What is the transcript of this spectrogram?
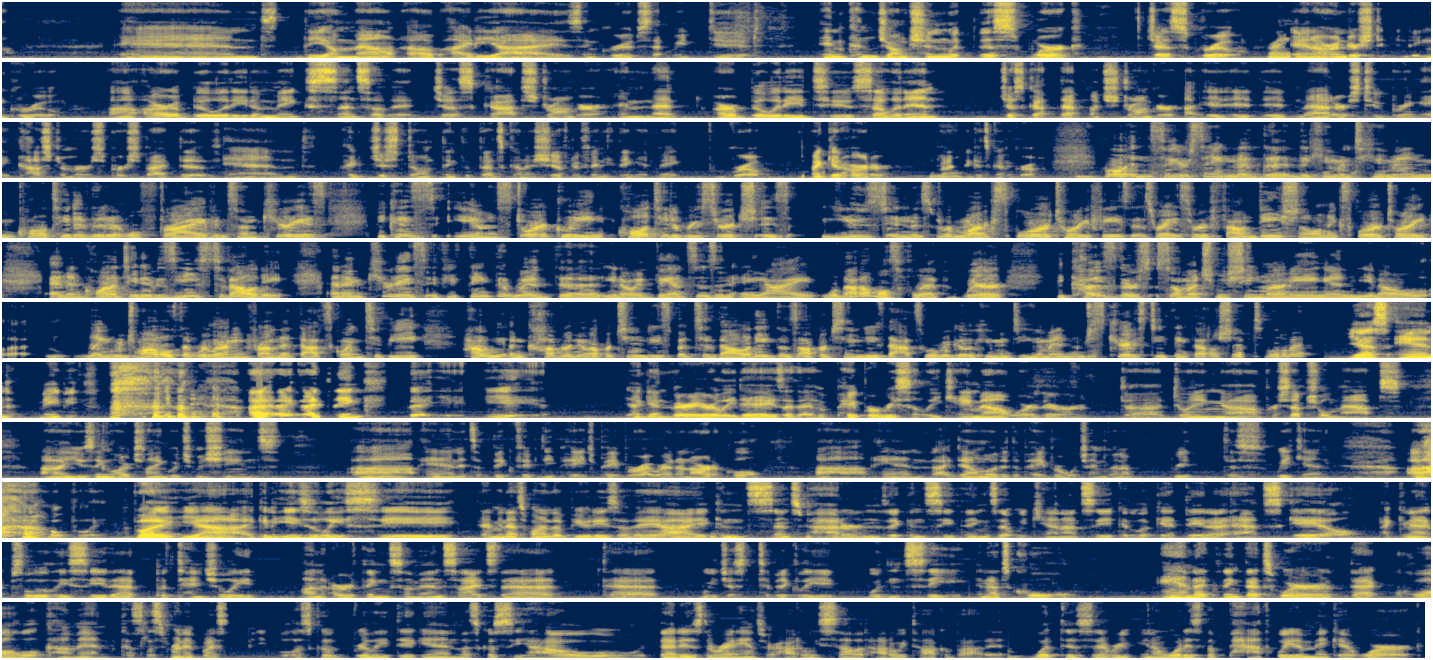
And the amount of IDIs and groups that we did in conjunction with this work just grew. Right. And our understanding grew. Uh, our ability to make sense of it just got stronger. And that our ability to sell it in just got that much stronger. Uh, it, it, it, matters to bring a customer's perspective. And I just don't think that that's going to shift. If anything, it may grow. It might get harder, but I think it's going to grow. Well, and so you're saying that the, the human to human qualitative, that it will thrive. And so I'm curious because, you know, historically, qualitative research is used in the sort of more exploratory phases, right? Sort of foundational and exploratory, and then quantitative is used to validate. And I'm curious if you think that with the you know advances in AI, will that almost flip where because there's so much machine learning and you know language models that we're learning from, that that's going to be how we uncover new opportunities, but to validate those opportunities, that's where we go human to human. I'm just curious, do you think that'll shift a little bit? Yes, and maybe. I, I, think that again, very early days. A paper recently came out where they were uh, doing uh, perceptual maps uh, using large language machines, uh, and it's a big 50-page paper. I read an article uh, and I downloaded the paper, which I'm going to read this weekend, uh, hopefully. But yeah, I can easily see. I mean, that's one of the beauties of AI. It can sense patterns. It can see things that we cannot see. It can look at data at scale. I can absolutely see that potentially unearthing some insights that that we just typically wouldn't see, and that's cool. And I think that's where that qual will come in because let's run it by. Let's go really dig in. Let's go see how that is the right answer. How do we sell it? How do we talk about it? What does every you know? What is the pathway to make it work?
